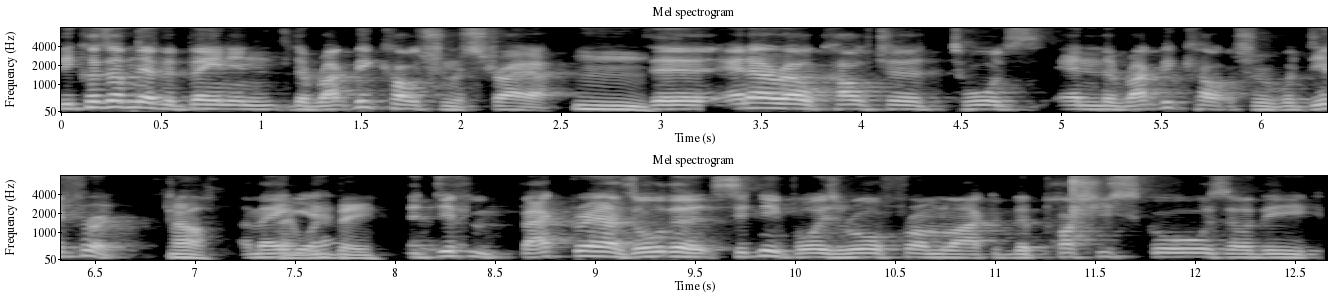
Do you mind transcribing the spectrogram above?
because I've never been in the rugby culture in Australia, mm. the NRL culture towards and the rugby culture were different. Oh, I mean, yeah, would be the different backgrounds. All the Sydney boys are all from like the poshy schools or the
